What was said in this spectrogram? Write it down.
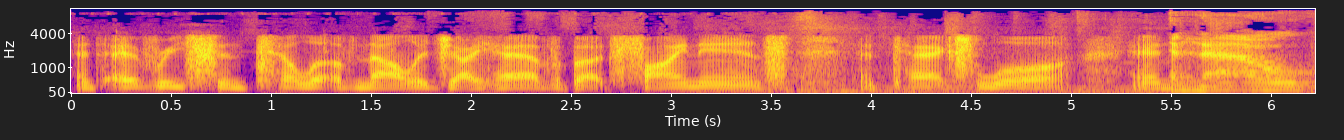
and every scintilla of knowledge I have about finance and tax law and... And now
